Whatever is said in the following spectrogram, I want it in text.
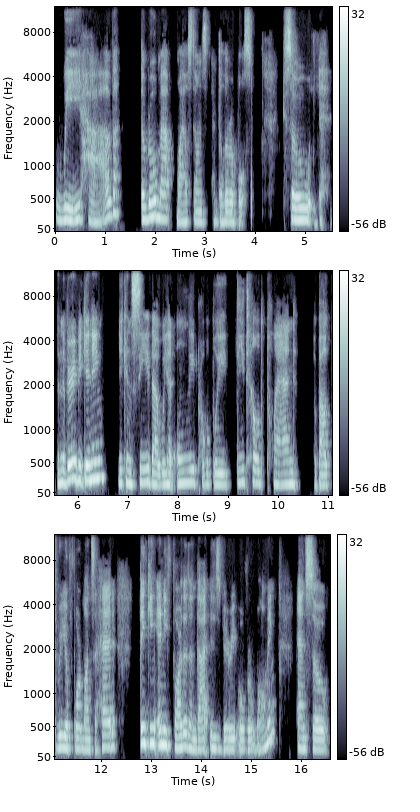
we have the roadmap, milestones, and deliverables. So in the very beginning, you can see that we had only probably detailed planned about three or four months ahead. Thinking any farther than that is very overwhelming. And so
